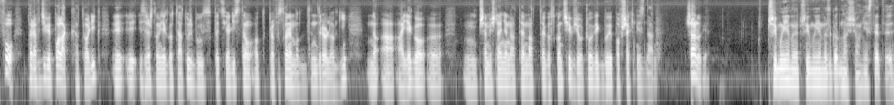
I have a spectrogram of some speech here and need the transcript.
Fu, prawdziwy Polak katolik, y, y, zresztą jego tatuś był specjalistą, od, profesorem od dendrologii, no a, a jego mm, przemyślenia na temat tego, skąd się wziął człowiek, były powszechnie znane. Szanuję. Przyjmujemy, przyjmujemy z godnością, niestety.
